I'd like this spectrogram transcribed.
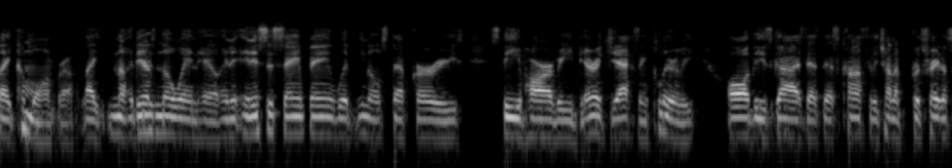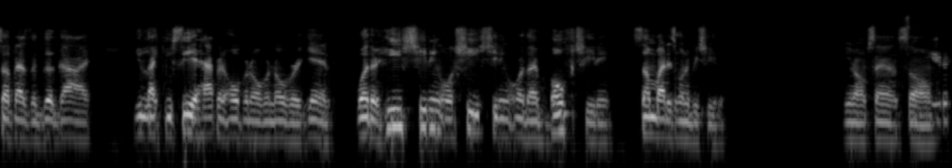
Like, come on, bro. Like, no, there's no way in hell. And, and it's the same thing with you know Steph Curry, Steve Harvey, Derrick Jaxn. Clearly, all these guys that that's constantly trying to portray themselves as a good guy. You like you see it happen over and over and over again. Whether he's cheating or she's cheating or they're both cheating, somebody's going to be cheating. You know what I'm saying? So you're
